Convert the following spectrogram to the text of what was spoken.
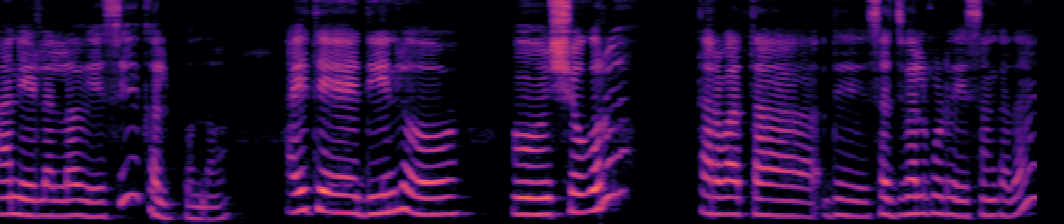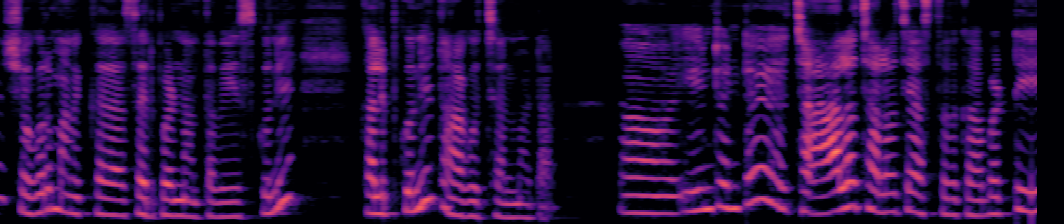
ఆ నీళ్ళల్లో వేసి కలుపుకుందాం. అయితే దీనిలో షుగరు తర్వాత అది సజ్జవాలు కూడా వేసాం కదా షుగర్ మనకు సరిపడినంత వేసుకుని కలుపుకొని తాగొచ్చు అనమాట ఏంటంటే చాలా చలవ చేస్తుంది కాబట్టి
